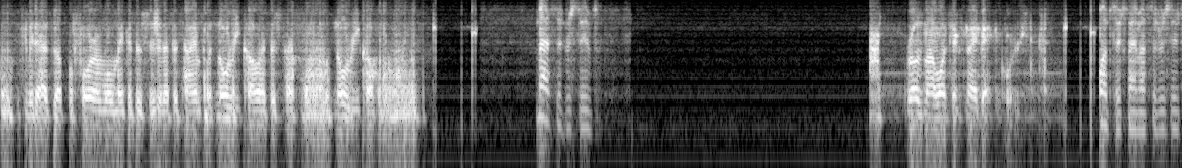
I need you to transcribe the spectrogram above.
give me the heads up before, and we'll make a decision at the time. But no recall at this time. No recall. Message received. Rosemont one six nine back in quarters. 169 message received.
